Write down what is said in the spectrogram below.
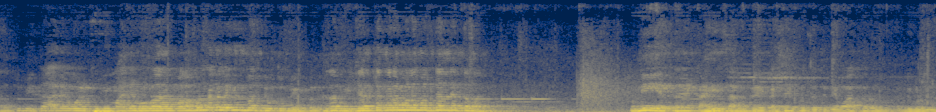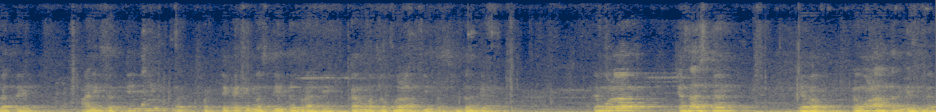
आता तुम्ही इथं आले ओळखी मी माझ्या भाऊ आले मला पण नका लगेच मत देऊ तुम्ही. पण त्याचा विचार तर करा मला मतदान देताना कुणी येतंय काही सांगतंय कशाही पद्धतीने वातावरण निवडून जाते आणि सत्तेची प्रत्येकाची मस्ती इथंच राहते. कर्माचं फळ असते इथंच इथंच देते त्यामुळं कसं असतं हे बघ कमळ हातात घेतलं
